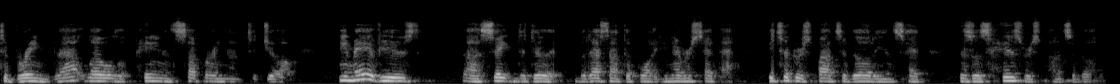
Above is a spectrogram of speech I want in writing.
to bring that level of pain and suffering onto Job. He may have used uh, Satan to do it, but that's not the point. He never said that. He took responsibility and said this was his responsibility.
